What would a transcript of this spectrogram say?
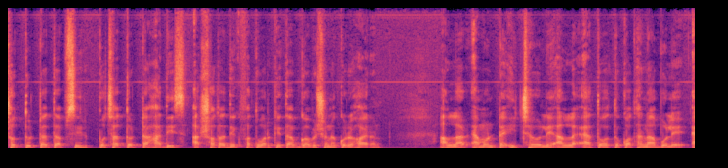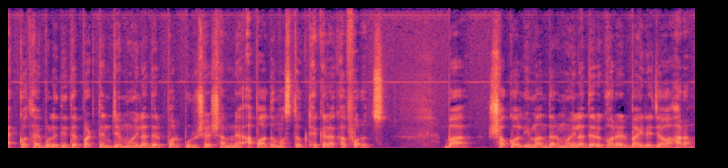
সত্তরটা তাফসির, পঁচাত্তরটা হাদিস আর শতাধিক ফতোয়ার কিতাব গবেষণা করে হয়রান। আল্লাহর এমনটা ইচ্ছে হলে আল্লাহ এত এত কথা না বলে এক কথায় বলে দিতে পারতেন যে মহিলাদের পর পুরুষের সামনে আপাদমস্তক ঢেকে রাখা ফরজ। বা সকল ইমানদার মহিলাদের ঘরের বাইরে যাওয়া হারাম।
